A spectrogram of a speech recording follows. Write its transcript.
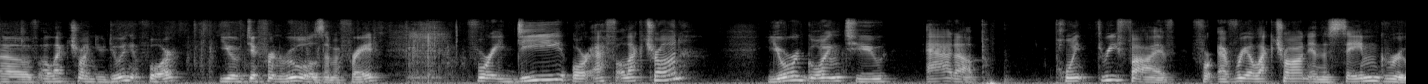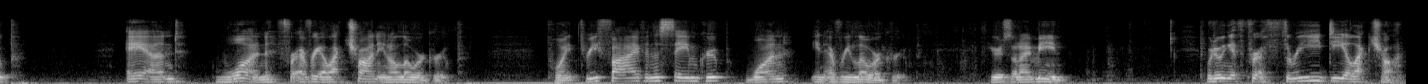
of electron you're doing it for, you have different rules, I'm afraid. For a D or F electron, you're going to add up 0.35 for every electron in the same group and 1 for every electron in a lower group. 0.35 in the same group, 1 in every lower group. Here's what I mean. We're doing it for a 3D electron.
